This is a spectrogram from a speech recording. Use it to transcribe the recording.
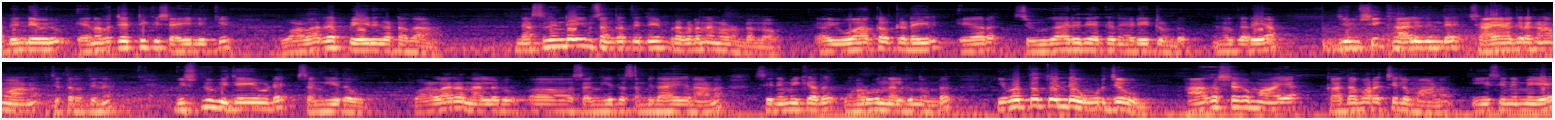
അതിന്റെ ഒരു എനർജറ്റിക് ശൈലിക്ക് വളരെ പേരുകെട്ടതാണ്. നസ്ലിന്റെയും സംഘത്തിന്റെയും പ്രകടനങ്ങളുണ്ടല്ലോ. യുവാക്കൾക്കിടയിൽ ഏറെ സ്വീകാര്യതയൊക്കെ നേടിയിട്ടുണ്ട്. നിങ്ങൾക്കറിയാം ജിംഷി ഖാലിദിന്റെ ഛായാഗ്രഹണമാണ് ചിത്രത്തിന്. വിഷ്ണു വിജയുടെ സംഗീതവും വളരെ നല്ലൊരു സംഗീത സംവിധായകനാണ്. സിനിമയ്ക്ക് അത് ഉണർവ് നൽകുന്നുണ്ട്. യുവത്വത്തിന്റെ ഊർജവും ആകർഷകമായ കഥ പറച്ചിലുമാണ് ഈ സിനിമയെ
